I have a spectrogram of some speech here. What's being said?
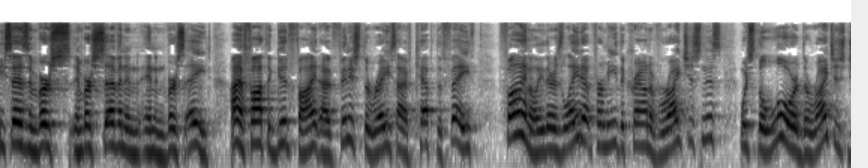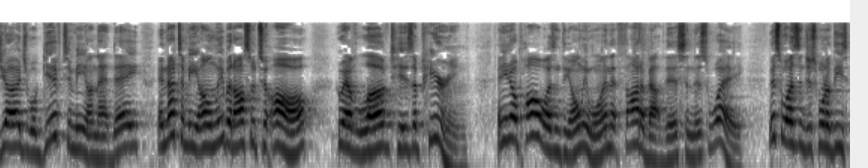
He says in verse, in verse 7 and, and in verse 8, I have fought the good fight, I have finished the race, I have kept the faith. Finally, there is laid up for me the crown of righteousness, which the Lord, the righteous judge, will give to me on that day, and not to me only, but also to all who have loved his appearing. And you know, Paul wasn't the only one that thought about this in this way. This wasn't just one of these,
